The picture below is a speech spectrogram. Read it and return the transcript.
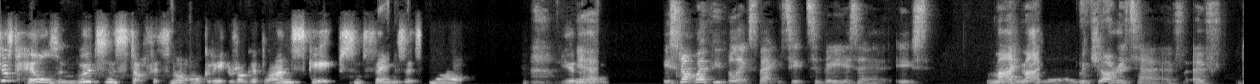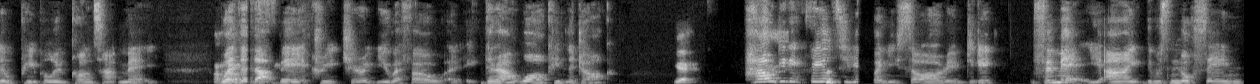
just hills and woods and stuff. It's not all great rugged landscapes and Yeah. things. It's not, you know. Yeah. It's not where people expect it to be, is it? It's my my a lot of- majority of, of the people who contact me, uh-huh. whether that be a creature, a UFO, uh, they're out walking the dog. Yeah. How did it feel to you when you saw him? Did it? For me, I there was nothing.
